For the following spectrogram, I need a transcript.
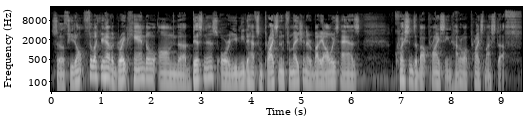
So if you don't feel like you have a great handle on the business or you need to have some pricing information, everybody always has questions about pricing. How do I price my stuff?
